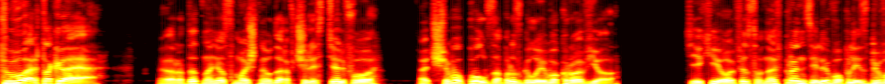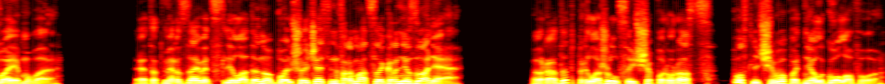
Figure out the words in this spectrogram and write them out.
Тварь такая!» Радет нанес мощный удар в челюсть эльфу, отчего пол забрызгало его кровью. Тихий офис вновь пронзили вопли избиваемого. «Этот мерзавец слил Адену большую часть информации о гарнизоне!» Радет приложился еще пару раз, после чего поднял голову.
